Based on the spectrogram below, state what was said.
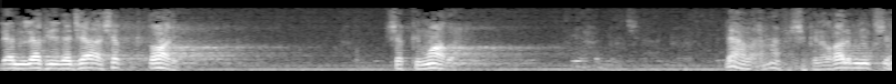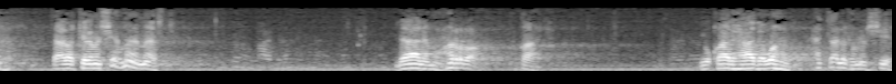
لأن لكن إذا جاء شك طارئ. شك واضح. لا لا ما في شك. الغالب إنه يتشهد فعلى كلام الشيخ ما ما يسجد لا لا محرر قاعدة يقال هذا وهم حتى لك من الشيخ.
